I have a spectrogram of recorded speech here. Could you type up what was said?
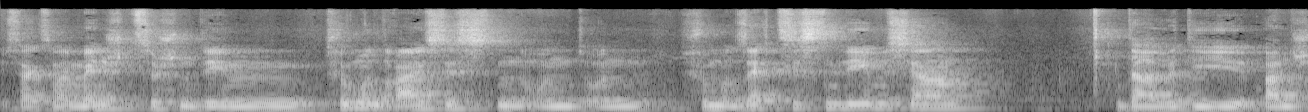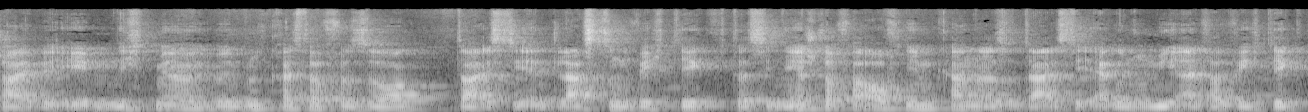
ich sage mal, Mensch zwischen dem 35. und, und 65. Lebensjahr. Da wird die Bandscheibe eben nicht mehr über den Blutkreislauf versorgt. Da ist die Entlastung wichtig, dass sie Nährstoffe aufnehmen kann. Also da ist die Ergonomie einfach wichtig,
